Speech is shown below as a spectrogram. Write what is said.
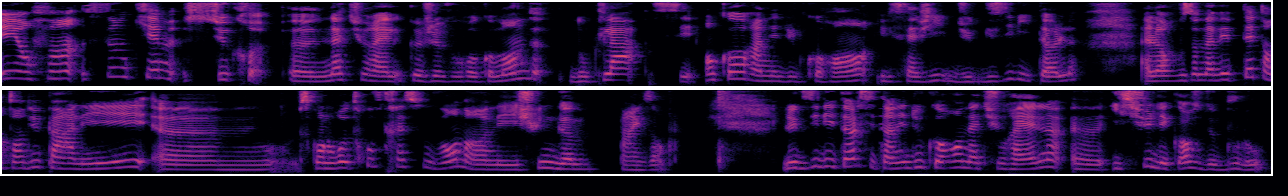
Et enfin, cinquième sucre euh, naturel que je vous recommande. Donc là, c'est encore un édulcorant. Il s'agit du xylitol. Alors vous en avez peut-être entendu parler, euh, parce qu'on le retrouve très souvent dans les chewing-gums, par exemple. Le xylitol, c'est un édulcorant naturel euh, issu de l'écorce de bouleau.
